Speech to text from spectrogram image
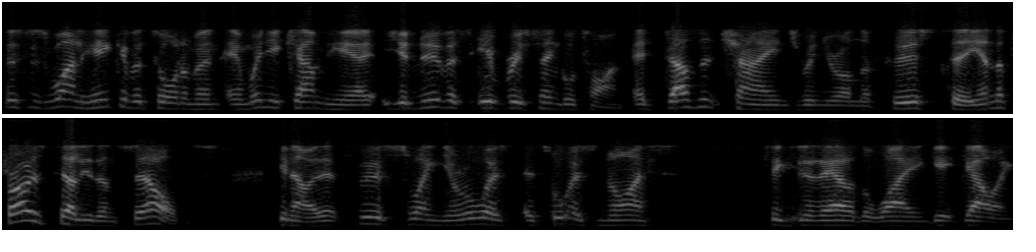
this is one heck of a tournament, and when you come here, you're nervous every single time. It doesn't change when you're on the first tee, and the pros tell you themselves. You know that first swing, you're always it's always nice to get it out of the way and get going.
